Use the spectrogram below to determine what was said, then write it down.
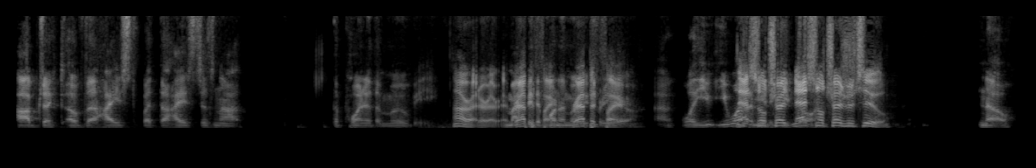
object of the heist, but the heist is not the point of the movie. All right, all right, all It right. might Rapid be the fire. point of the movie Rapid for fire. you. Uh, well, you you want National, me to tre- keep National going. Treasure 2. No.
